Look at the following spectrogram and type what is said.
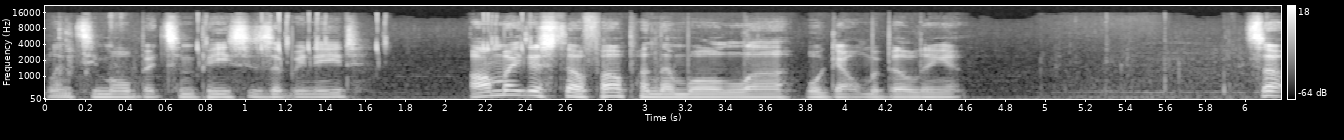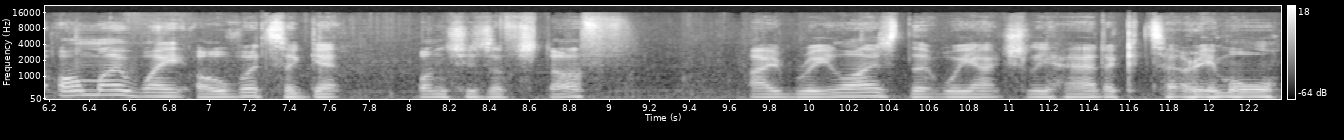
Plenty more bits and pieces that we need. I'll make this stuff up and then we'll uh, we'll get on with building it. So on my way over to get bunches of stuff, I realized that we actually had a Caterium ore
